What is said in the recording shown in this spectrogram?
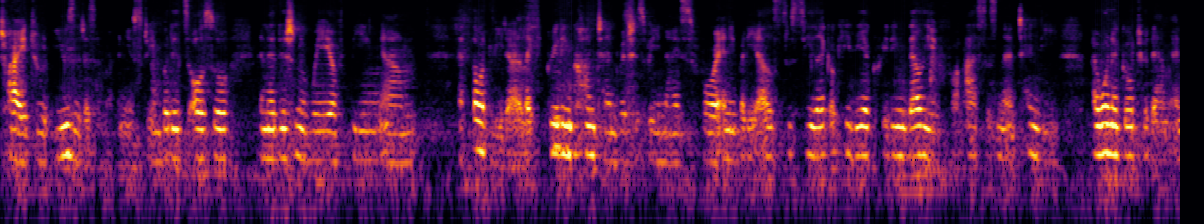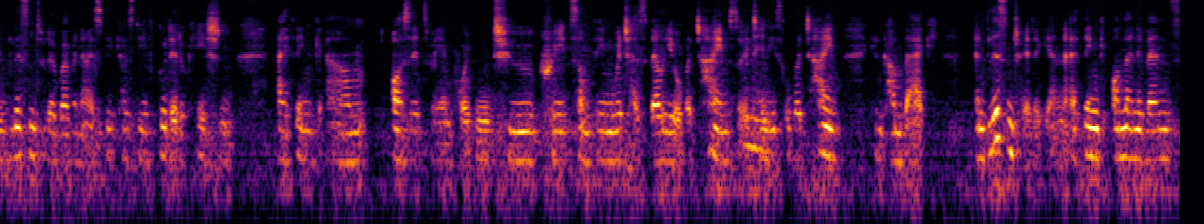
try to use it as a revenue stream. But it's also an additional way of being um, a thought leader, like creating content, which is really nice for anybody else to see, like, okay, they are creating value for us as an attendee. I want to go to them and listen to their webinars because they have good education. I think um, also it's very important to create something which has value over time so Mhm. attendees over time can come back and listen to it again i think online events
